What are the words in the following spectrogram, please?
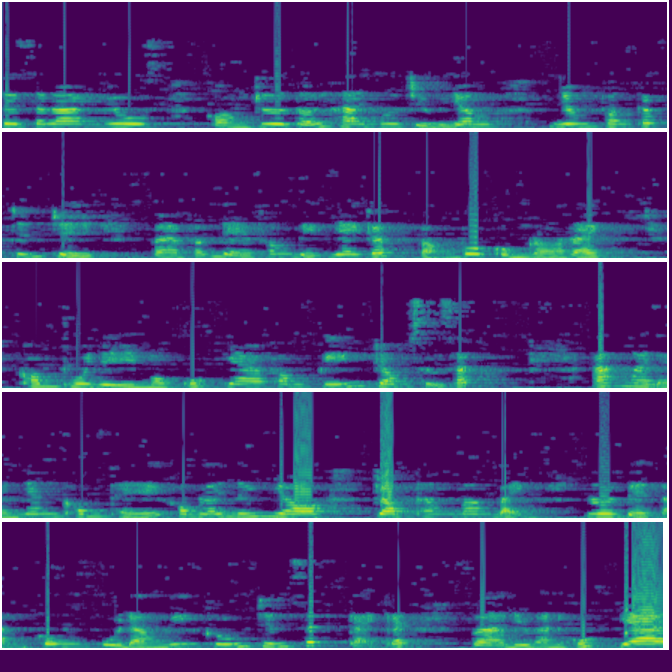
Tesla Hughes còn chưa tới 20 triệu dân, nhưng phân cấp chính trị và vấn đề phân biệt giai cấp vẫn vô cùng rõ rệt, không thua gì một quốc gia phong kiến trong sử sách. Ác ma đại nhân không thể không lấy lý do trong thân mang bệnh, lui về tận cung vùi đầu nghiên cứu chính sách cải cách và điều hành quốc gia.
